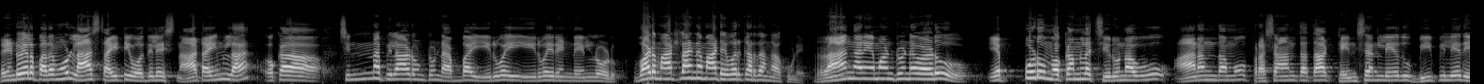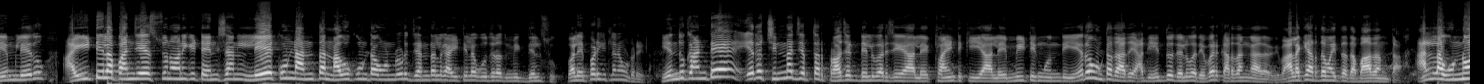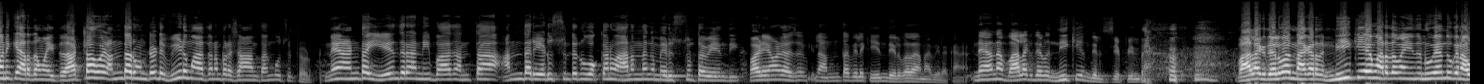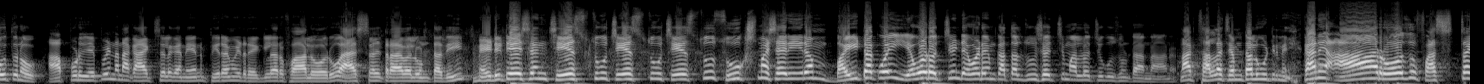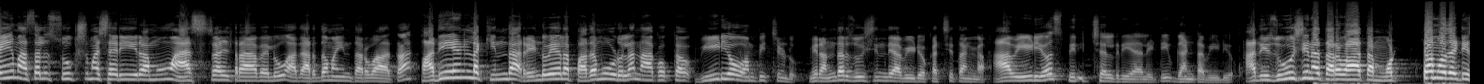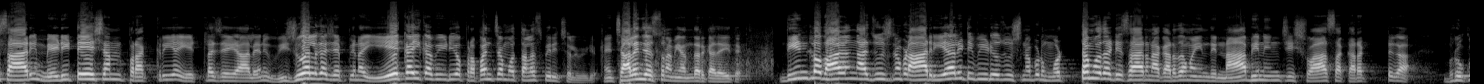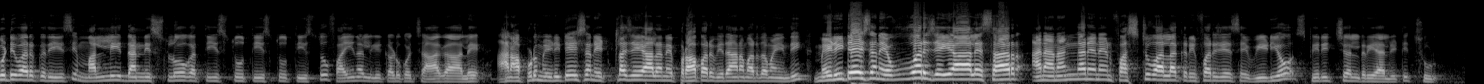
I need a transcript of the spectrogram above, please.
రెండు వేల పదమూడు లాస్ట్ ఐటీ వదిలేసిన. ఆ టైంలో ఒక చిన్న పిల్లాడు ఉంటుండే అబ్బాయి ఇరవై ఇరవై రెండేళ్ళోడు. వాడు మాట్లాడిన మాట ఎవరికి అర్థం కాకుండే? రాంగ్ అని ఏమంటుండేవాడు? ఎప్పుడు ముఖంలో చిరునవ్వు ఆనందము ప్రశాంతత టెన్షన్ లేదు బీపీ లేదు ఏం లేదు ఐటీలో పనిచేస్తున్నవానికి టెన్షన్ లేకుండా అంతా నవ్వుకుంటా ఉండు జనరల్గా ఐటీలో కుదరదు మీకు తెలుసు. వాళ్ళు ఎప్పటికి ఇట్లనే ఉండరు ఇట్లా. ఎందుకంటే ఏదో చిన్న చెప్తారు ప్రాజెక్ట్ డెలివరీ చేయాలి క్లయింట్కి ఇవ్వాలి మీటింగ్ ఉంది. ఏదో ఉంటుంది అది అది ఏదో తెలియదు ఎవరికి అర్థం కాదు అది. వాళ్ళకే అర్థమవుతుంది ఆ బాధ అంతా అందులో ఉన్నోనికి అర్థమవుతుంది అట్లా అందరు ఉంటాడు వీడు మాత్రం ప్రశాంతంగా కూర్చుంటాడు. నేనంట ఏందిరా నీ బాధ అంతా? అందరు ఏడుస్తుంటే నువ్వు ఒక్కను ఆనందంగా మెరుస్తుంటావు ఏంది వాడు ఏమంటే వీళ్ళంతా వీళ్ళకి ఏం తెలియదు అన్న వీళ్ళకన్నా నేను వాళ్ళకి తెలియదు నీకేం తెలుసు చెప్పింది. వాళ్ళకి తెలియదు నాకు అర్థం నీకేం అర్థమైంది నువ్వెందుకు నవ్వుతున్నావు? అప్పుడు చెప్పిండు నాకు యాక్చువల్గా నేను pyramid regular follower astral travel ఉంటుంది. మెడిటేషన్ చేస్తూ చేస్తూ చేస్తూ సూక్ష్మ శరీరం బయటకు పోయి ఎవడొచ్చిండు ఎవడేం కథలు చూసి వచ్చి మళ్ళీ వచ్చి కూర్చుంటా అన్న నాకు చల్ల చెమటలు కుట్టినాయి. కానీ ఆ రోజు ఫస్ట్ టైం అసలు సూక్ష్మ శరీరము ఆస్ట్రల్ ట్రావెల్ అది అర్థమైన తర్వాత పదేండ్ల కింద రెండు వేల పదమూడులో నాకు ఒక వీడియో పంపించిండు. మీరు అందరు చూసింది ఆ వీడియో ఖచ్చితంగా. ఆ వీడియో స్పిరిచువల్ రియాలిటీ గంట వీడియో అది చూసిన తర్వాత మొట్టమొదటిసారి మెడిటేషన్ ప్రక్రియ ఎట్లా చేయాలి అని విజువల్గా చెప్పిన ఏకైక వీడియో ప్రపంచం మొత్తంలో స్పిరిచువల్ వీడియో నేను ఛాలెంజ్ చేస్తున్నాను మీ అందరికి అదైతే. దీంట్లో భాగంగా అది చూసినప్పుడు ఆ రియాలిటీ వీడియో చూసినప్పుడు మొట్టమొదటిసారి నాకు అర్థమైంది నాభి నుంచి శ్వాస కరెక్ట్గా భ్రుకుటి వరకు తీసి మళ్ళీ దాన్ని స్లోగా తీస్తూ తీస్తూ తీస్తూ ఫైనల్గా ఇక్కడికి వచ్చి ఆగాలి అని అప్పుడు మెడిటేషన్ ఎట్లా చేయాలనే ప్రాపర్ విధానం అర్థమైంది. మెడిటేషన్ ఎవ్వరు చేయాలి సార్ అని అనగానే నేను ఫస్ట్ వాళ్ళకి రిఫర్ చేసే వీడియో స్పిరిచువల్ రియాలిటీ చూడు.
